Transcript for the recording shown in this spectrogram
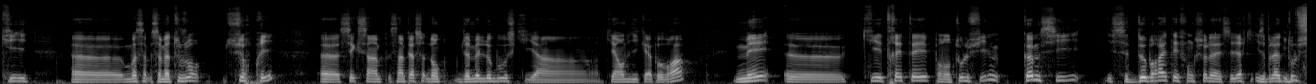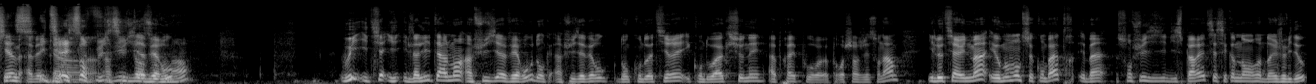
qui, euh, moi, ça m'a toujours surpris. Euh, c'est que c'est un, un personnage. Donc, Jamel Debbouze qui a un, qui a un handicap au bras, mais euh, qui est traité pendant tout le film comme si ses deux bras étaient fonctionnels. C'est-à-dire qu'il se balade tout le film avec un, son fusil, un fusil à verrou. Oui, il, a littéralement un fusil à verrou, donc un fusil à verrou qu'on doit tirer et qu'on doit actionner après pour, euh, pour recharger son arme. Il le tient à une main et au moment de se combattre, eh ben, son fusil disparaît. C'est comme dans, les jeux vidéo.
